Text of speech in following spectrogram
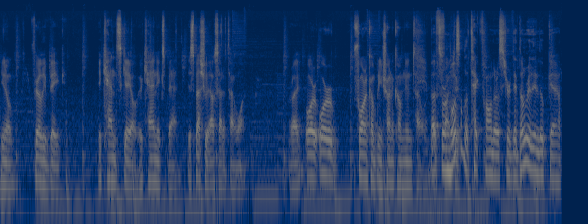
you know fairly big it can scale, it can expand, especially outside of Taiwan, right? Or or foreign company trying to come in Taiwan. But That's for most too. of the tech founders here, they don't really look at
